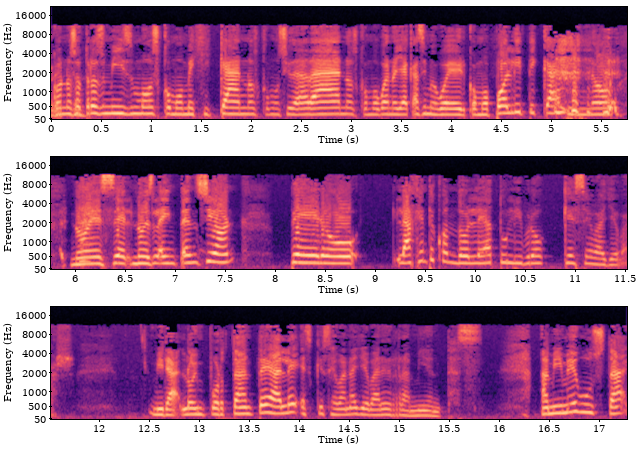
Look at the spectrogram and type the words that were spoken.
con nosotros mismos, como mexicanos, como ciudadanos, como bueno, ya casi me voy a ir como política y no, no es el, no es la intención, pero la gente cuando lea tu libro, ¿qué se va a llevar? Mira, lo importante, Ale, es que se van a llevar herramientas. A mí me gusta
